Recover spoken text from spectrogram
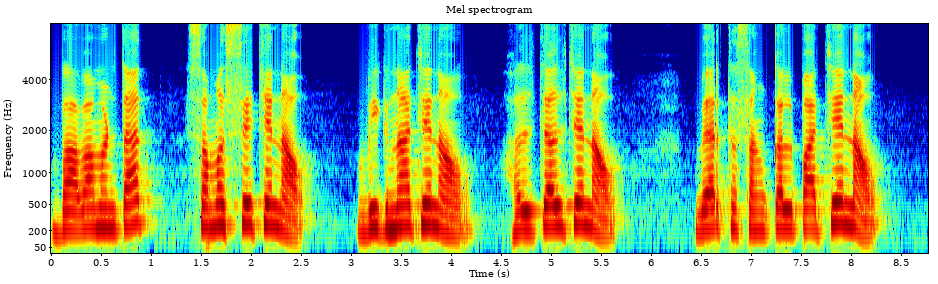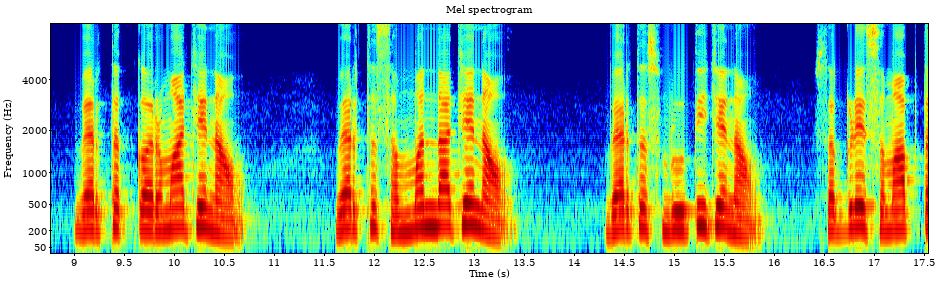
बाबा म्हणतात समस्येचे नाव विघ्नाचे नाव हलचलचे नाव व्यर्थ संकल्पाचे नाव व्यर्थ कर्माचे नाव व्यर्थ संबंधाचे नाव व्यर्थ स्मृतीचे नाव सगळे समाप्त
